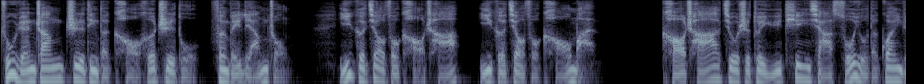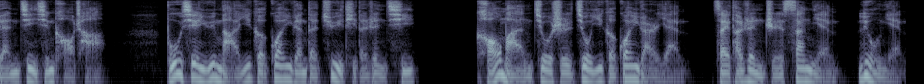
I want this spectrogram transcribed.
朱元璋制定的考核制度分为两种，一个叫做考察，一个叫做考满。考察就是对于天下所有的官员进行考察。不限于哪一个官员的具体的任期，考满就是就一个官员而言，在他任职三年、六年、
